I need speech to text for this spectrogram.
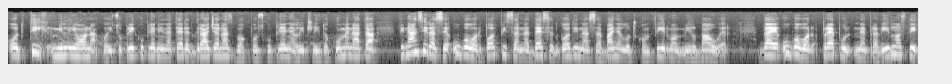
Od tih miliona koji su prikupljeni na teret građana zbog poskupljenja ličnih dokumenata, finansira se ugovor potpisan na 10 godina sa banjalučkom firmom Milbauer. Da je ugovor prepun nepravilnosti,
